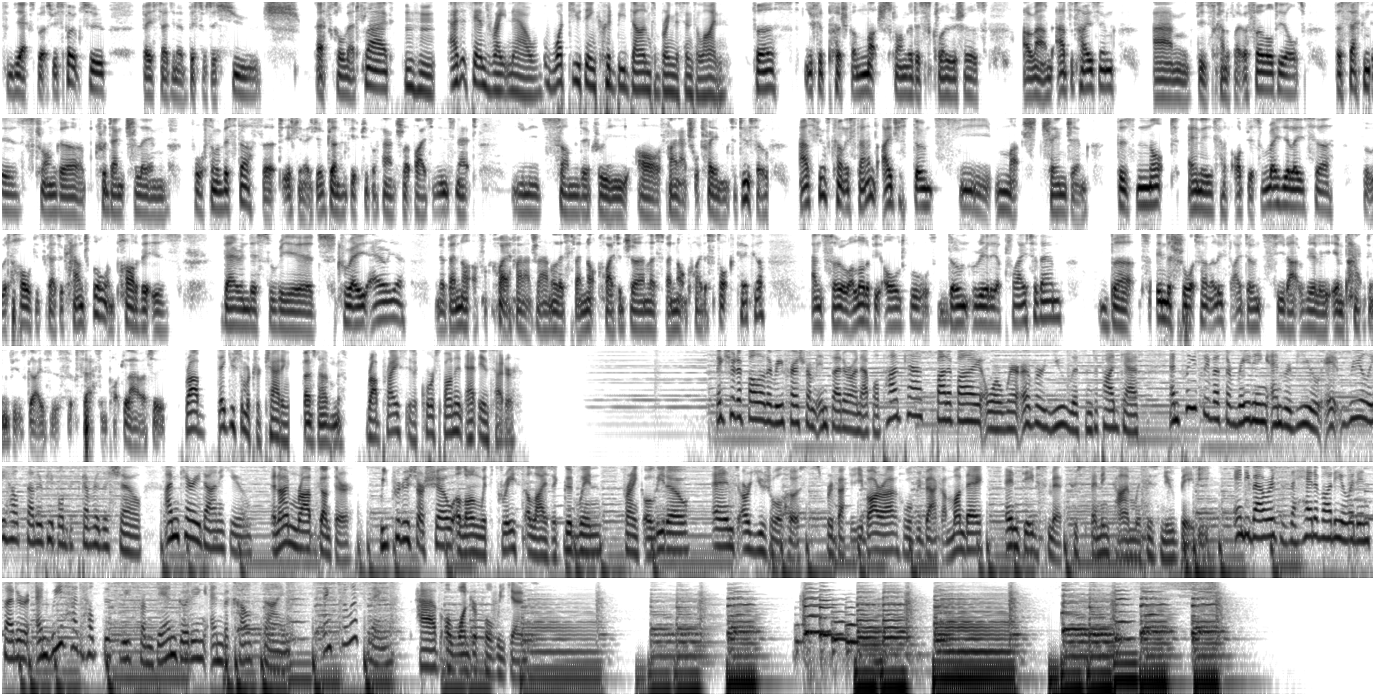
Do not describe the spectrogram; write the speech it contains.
From the experts we spoke to, they said, you know, this was a huge ethical red flag. Mm-hmm. As it stands right now, what do you think could be done to bring this into line? First, you could push for much stronger disclosures around advertising and these kind of like referral deals. The second is stronger credentialing for some of this stuff that if you know if you're going to give people financial advice on the internet, you need some degree of financial training to do so. as things currently stand, I just don't see much changing. There's not any kind of obvious regulator that would hold these guys accountable, and part of it is they're in this weird grey area. You know, they're not quite a financial analyst, they're not quite a journalist, they're not quite a stock picker. And so a lot of the old rules don't really apply to them. But in the short term, at least, I don't see that really impacting these guys' success and popularity. Rob, thank you so much for chatting. Thanks for having me. Rob Price is a correspondent at Insider. Make sure to follow the refresh from Insider on Apple Podcasts, Spotify, or wherever you listen to podcasts. And please leave us a rating and review. It really helps other people discover the show. I'm Kerry Donahue. And I'm Rob Gunther. We produce our show along with Grace Eliza Goodwin, Frank Olito, and our usual hosts, Rebecca Ibarra, who will be back on Monday, and Dave Smith, who's spending time with his new baby. Andy Bowers is the head of audio at Insider, and we had help this week from Dan Gooding and Mikhail Stein. Thanks for listening. Have a wonderful weekend.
